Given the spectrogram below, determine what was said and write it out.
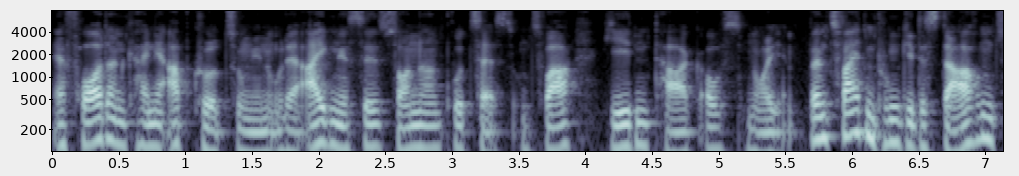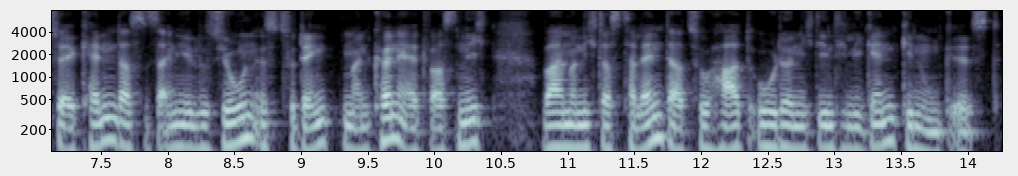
erfordern keine Abkürzungen oder Ereignisse, sondern Prozess, und zwar jeden Tag aufs Neue. Beim zweiten Punkt geht es darum zu erkennen, dass es eine Illusion ist zu denken, man könne etwas nicht, weil man nicht das Talent dazu hat oder nicht intelligent genug ist.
